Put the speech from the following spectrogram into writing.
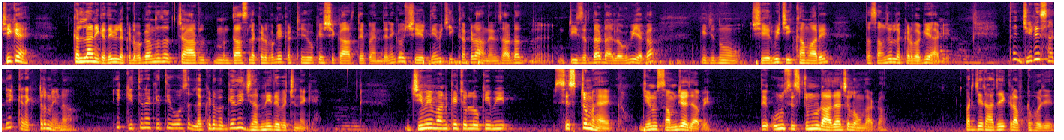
ਠੀਕ ਹੈ? ਕੱਲਾ ਨਹੀਂ ਕਦੇ ਵੀ ਲੱਕੜ ਵੱਗਾ ਹੁੰਦਾ, ਤਾਂ ਚਾਰ 10 ਲੱਕੜ ਵੱਗੇ ਇਕੱਠੇ ਹੋ ਕੇ ਸ਼ਿਕਾਰ ਤੇ ਪੈਂਦੇ ਨੇ ਕਿ ਉਹ ਸ਼ੇਰ ਦੀਆਂ ਵੀ ਚੀਖਾਂ ਕਢਾਉਂਦੇ ਨੇ। ਸਾਡਾ ਟੀਜ਼ਰ ਦਾ ਡਾਇਲੋਗ ਵੀ ਹੈਗਾ ਕਿ ਜਦੋਂ ਸ਼ੇਰ ਵੀ ਚੀਖਾਂ ਮਾਰੇ, ਤਾਂ ਸਮਝੋ ਲੱਕੜ ਵੱਗੇ ਆ ਗਏ। ਤਾਂ ਜਿਹੜੇ ਸਾਡੇ ਕੈਰੈਕਟਰ ਨੇ ਨਾ ਇਹ ਕਿਤੇ ਨਾ ਕਿਤੇ ਉਸ ਲੱਕੜ ਵੱਗਿਆਂ ਦੀ ਜਰਨੀ ਦੇ ਵਿੱਚ ਨੇਗੇ। ਜਿਵੇਂ ਮੰਨ ਕੇ ਚੱਲੋ ਕਿ ਵੀ ਸਿਸਟਮ ਹੈ ਇੱਕ, ਜਿਹਨੂੰ ਸਮਝਿਆ ਜਾਵੇ, ਤੇ ਉਹਨੂੰ ਸਿਸਟਮ ਨੂੰ ਰਾਜਾ ਚਲਾਉਂਦਾਗਾ ਪਰ ਜੇ ਰਾਜਾ ਹੀ ਕਰਪਟ ਹੋ ਜੇ,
